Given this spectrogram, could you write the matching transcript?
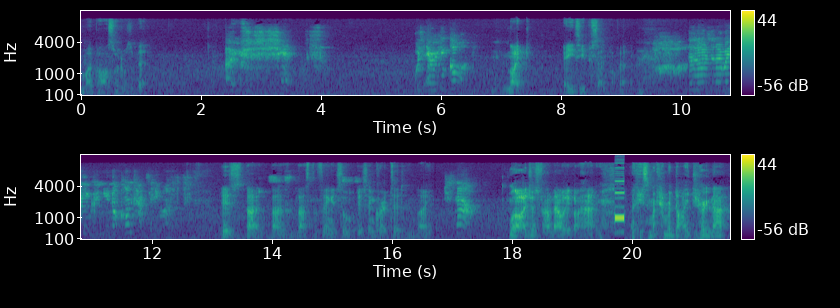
my password was a bit Oh shit! Was everything gone? like eighty percent of it. There's no, there's no way you can you not contact anyone. Is that that that's the thing? It's all it's encrypted. Like, Just now. well, I just found out it got hacked. Okay, so my camera died during that.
